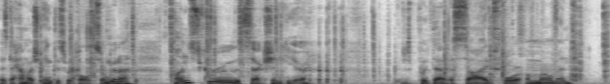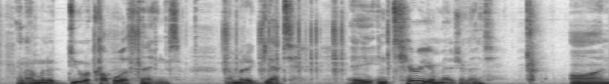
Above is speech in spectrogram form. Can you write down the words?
as to how much ink this would hold. So I'm going to unscrew the section here, just put that aside for a moment, and I'm going to do a couple of things. I'm going to get a interior measurement on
